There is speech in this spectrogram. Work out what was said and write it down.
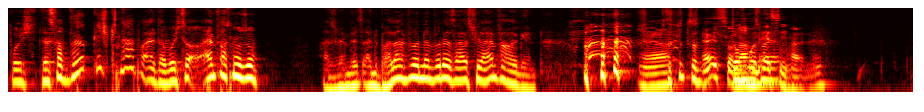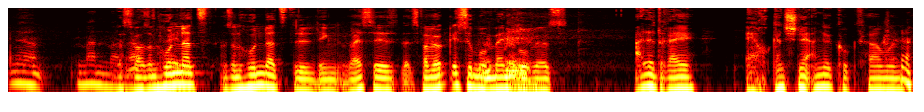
Wo ich das war wirklich knapp, Alter, wo ich so einfach nur so also wenn wir jetzt eine ballern würden, dann würde das alles viel einfacher gehen. Ja, So ja ist so dumm nach dem Essen halt, ne? Ja, Mann, Mann. Das war so ein Hundertstel, so ein Hundertstel-Ding. Weißt du, es war wirklich so ein Moment, wo wir uns alle drei äh, auch ganz schnell angeguckt haben und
